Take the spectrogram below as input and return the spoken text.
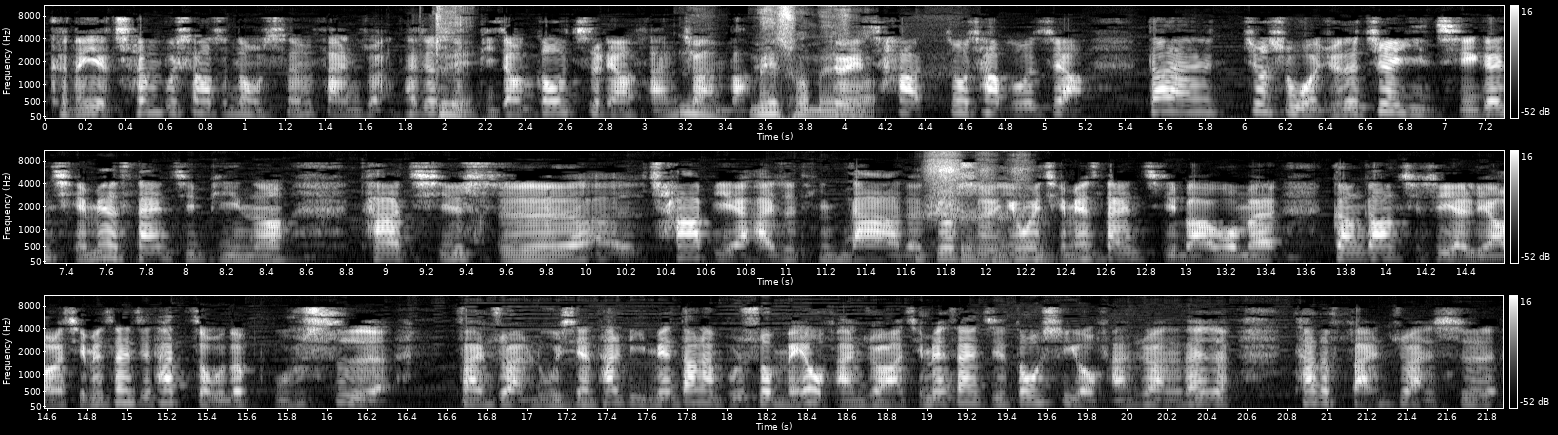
可能也称不上是那种神反转，它就是比较高质量反转吧。没错没错，对，差就差不多这样。当然，就是我觉得这一集跟前面三集比呢，它其实差别还是挺大的。就是因为前面三集吧，我们刚刚其实也聊了，前面三集它走的不是反转路线，它里面当然不是说没有反转啊，前面三集都是有反转的，但是它的反转是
